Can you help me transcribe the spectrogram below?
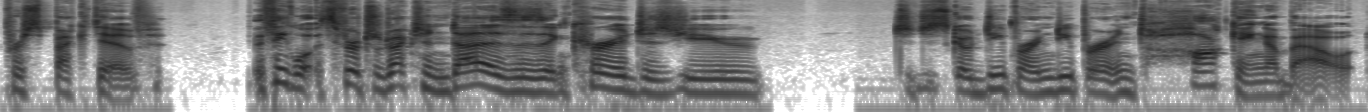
perspective. I think what spiritual direction does is encourages you to just go deeper and deeper in talking about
